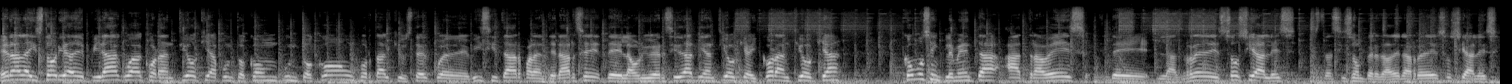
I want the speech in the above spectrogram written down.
Era la historia de Piragua, corantioquia.com.co, un portal que usted puede visitar para enterarse de la Universidad de Antioquia y Corantioquia, cómo se implementa a través de las redes sociales, estas sí son verdaderas redes sociales,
